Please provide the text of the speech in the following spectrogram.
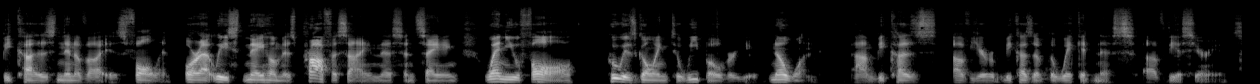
because Nineveh is fallen. Or at least Nahum is prophesying this and saying, when you fall, who is going to weep over you? No one. Um, because of your because of the wickedness of the Assyrians.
